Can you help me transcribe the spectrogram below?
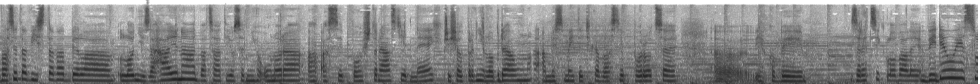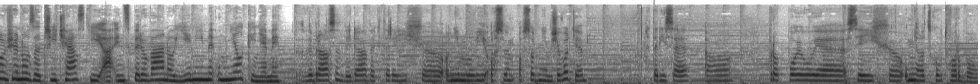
Vlastně ta výstava byla loni zahájená 27. února a asi po 14 dnech přišel první lockdown a my jsme ji teďka vlastně po roce uh, jakoby zrecyklovali. Video je složeno ze tří částí a inspirováno jinými umělkyněmi. Vybrala jsem videa, ve kterých oni mluví o svém osobním životě který se uh, propojuje s jejich uh, uměleckou tvorbou.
